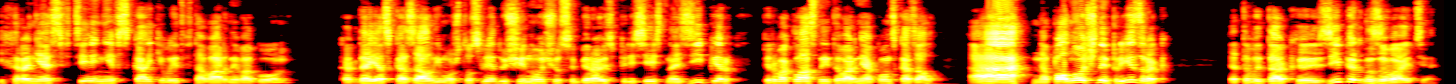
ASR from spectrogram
и, хранясь в тени, вскакивает в товарный вагон. Когда я сказал ему, что следующей ночью собираюсь пересесть на зиппер, первоклассный товарняк, он сказал «А, на полночный призрак! Это вы так э, зиппер называете?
